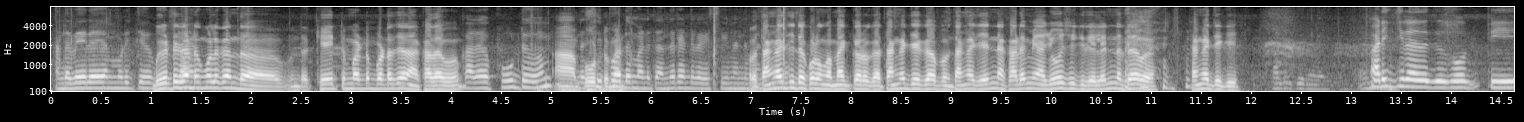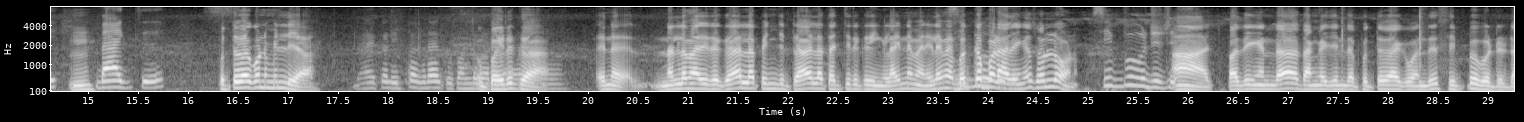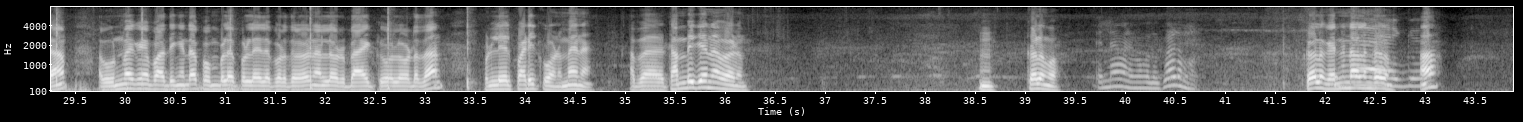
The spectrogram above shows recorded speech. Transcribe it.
அந்த வேலையை முடித்து வீட்டுக்காண்டு உங்களுக்கு அந்த இந்த கேட்டு மட்டும் போட்டதே நான் கதவும் கதவை பூட்டுவும் பூட்டு மட்டும் தந்து ரெண்டு வயசையும் வந்து இப்போ தங்கச்சிட்ட கொடுங்க மெக்கருக்கா தங்கச்சியை கேட்போம் தங்கச்சி என்ன கடுமையாக யோசிக்கிறீர்கள்? என்ன தேவை? தங்கச்சிக்கு. படிக்கிறதுக்கு கோப்பி பேக்கு புத்தகம் ஒன்றும் இல்லையா இப்போ இருக்கா என்ன நல்ல மாதிரி இருக்கா? இல்லை பிஞ்சிட்டா? இல்லை தச்சிருக்கிறீங்களா? என்ன மாதிரி? நிலைமை வெக்கப்படாதீங்க சொல்லணும். சிப்பு விட்டுட்டு. ஆ பார்த்தீங்கன்னா தங்கச்சி இந்த புத்தவேக்கு வந்து சிப்பு விட்டுட்டான். அப்போ உண்மைக்குமே பார்த்தீங்கன்னா பொம்பளை பிள்ளைகளை பொறுத்தவரை நல்ல ஒரு பேக்கோட தான் பிள்ளைகள் படிக்கணும். என்ன? அப்போ தம்பிக்கு என்ன வேணும்? ம் கேளுங்க. என்ன வேணும்? உங்களுக்கு கேளுங்க. கேளுங்க என்னனாலும் கேளுங்க. ஆ?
